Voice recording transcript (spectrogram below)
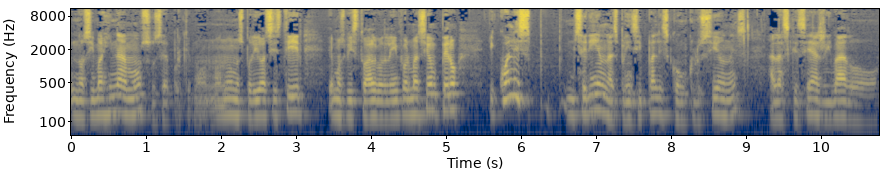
nos imaginamos, o sea, porque no, no, hemos podido asistir, hemos visto algo de la información, pero ¿cuáles serían las principales conclusiones a las que se ha arribado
